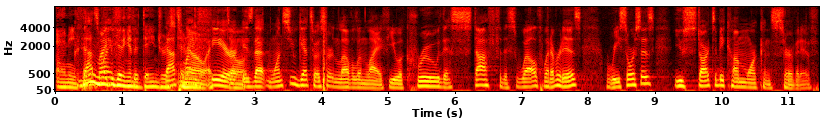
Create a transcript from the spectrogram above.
anything. That- you might my be getting into dangerous That's territory. my No, I fear don't. is that once you get to a certain level in life, you accrue this stuff, this wealth, whatever it is, resources, you start to become more conservative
